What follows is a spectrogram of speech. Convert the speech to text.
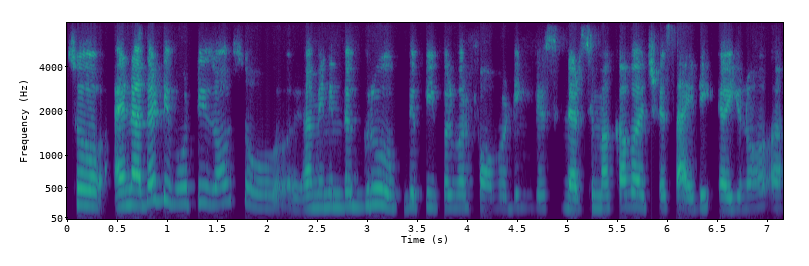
So, and other devotees also, I mean, in the group, the people were forwarding this Narsimha Kavach, reciting, uh, you know, uh,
